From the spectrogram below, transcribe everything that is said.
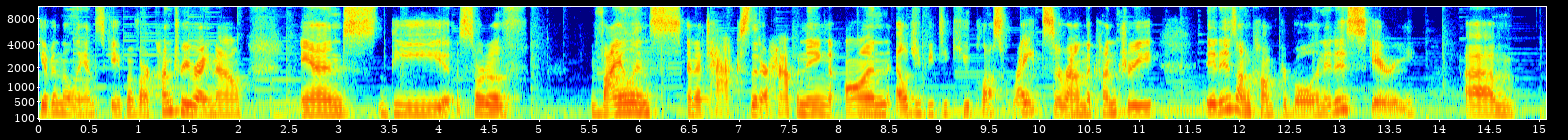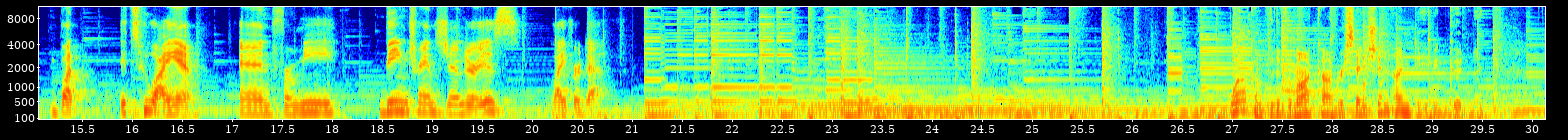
given the landscape of our country right now and the sort of violence and attacks that are happening on LGBTQ plus rights around the country, it is uncomfortable and it is scary. Um, but it's who I am. And for me, being transgender is life or death. Welcome to the Vermont Conversation. I'm David Goodman.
